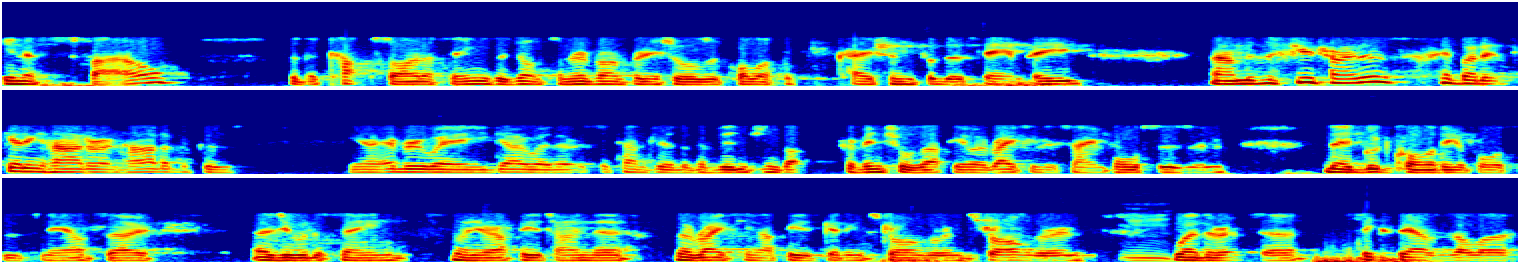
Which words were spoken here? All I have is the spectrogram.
and Innisfail for the Cup side of things. The Johnstone River, I'm pretty sure, is a qualification for the Stampede. Um, there's a few trainers, but it's getting harder and harder because you know, everywhere you go, whether it's the country or the provincials, provincials up here, we're racing the same horses, and they're good quality of horses now. So, as you would have seen when you're up here, Tone, the, the racing up here is getting stronger and stronger. And mm. whether it's a six thousand dollar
